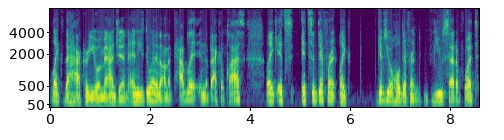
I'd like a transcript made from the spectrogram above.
like the hacker you imagine, and he's doing it on a tablet in the back of class. Like, it's it's a different like gives you a whole different view set of what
